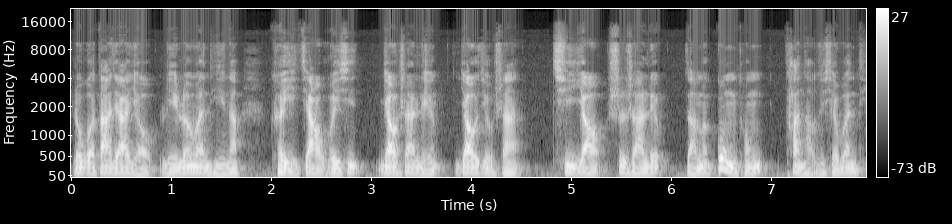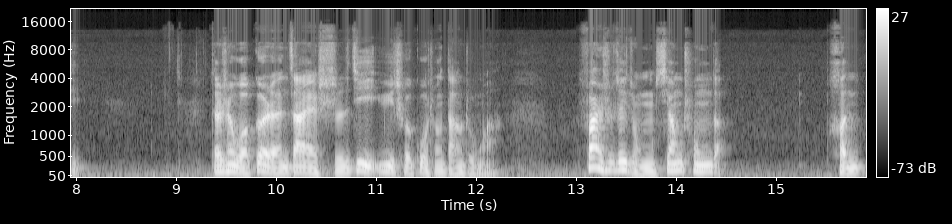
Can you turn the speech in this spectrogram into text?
如果大家有理论问题呢，可以加我微信幺三零幺九三七幺四三六，咱们共同探讨这些问题。但是我个人在实际预测过程当中啊，凡是这种相冲的，很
